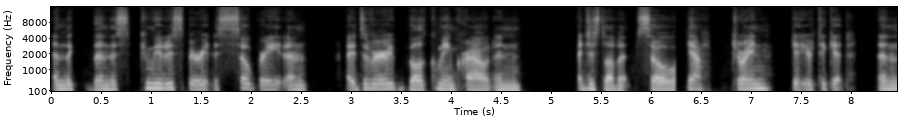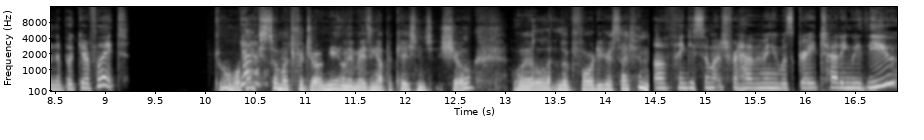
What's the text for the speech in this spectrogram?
And the, then this community spirit is so great. And it's a very welcoming crowd. And I just love it. So yeah, join, get your ticket and book your flight. Cool. Well, yeah. thanks so much for joining me on the Amazing Applications show. We'll look forward to your session. Oh, thank you so much for having me. It was great chatting with you.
